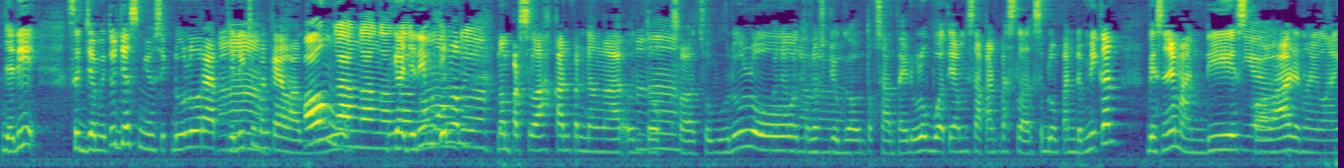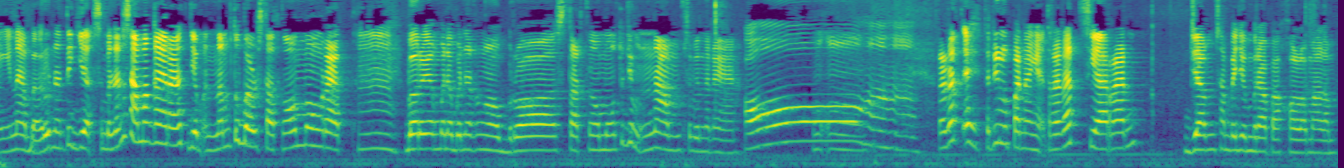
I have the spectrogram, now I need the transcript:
Jadi sejam itu just music dulu red. Jadi cuman kayak lagu. Oh, enggak, enggak, enggak, enggak jadi mungkin mem- tuh. mempersilahkan pendengar untuk sholat subuh dulu Bener-bener. terus juga untuk santai dulu. Buat yang misalkan pas sebelum pandemi kan biasanya mandi Iya. sekolah dan lain-lain. Nah baru nanti sebenarnya sama kayak red jam 6 tuh baru start ngomong red. Hmm. baru yang benar-benar ngobrol start ngomong tuh jam 6 sebenarnya oh haha. Rerat eh tadi lupa nanya. Rerat siaran jam sampai jam berapa kalau malam?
